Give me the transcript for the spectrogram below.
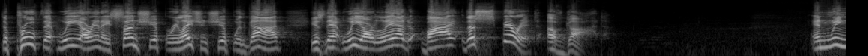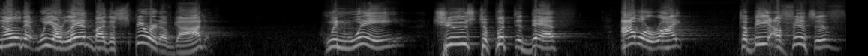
The proof that we are in a sonship relationship with God is that we are led by the Spirit of God. And we know that we are led by the Spirit of God when we choose to put to death our right to be offensive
